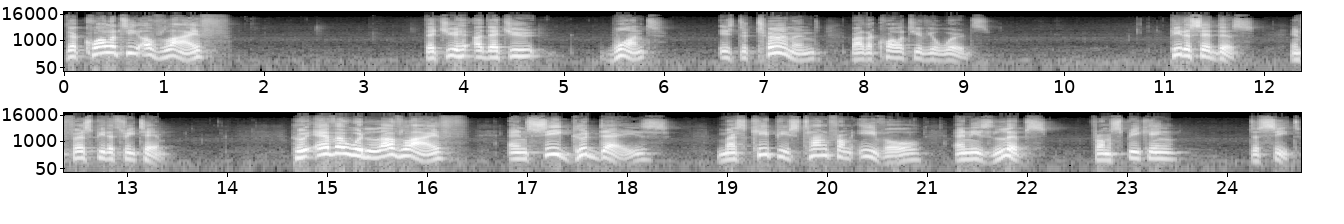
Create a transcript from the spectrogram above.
The quality of life that you, uh, that you want is determined by the quality of your words. Peter said this in 1 Peter 3:10. Whoever would love life and see good days must keep his tongue from evil and his lips from speaking deceit.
